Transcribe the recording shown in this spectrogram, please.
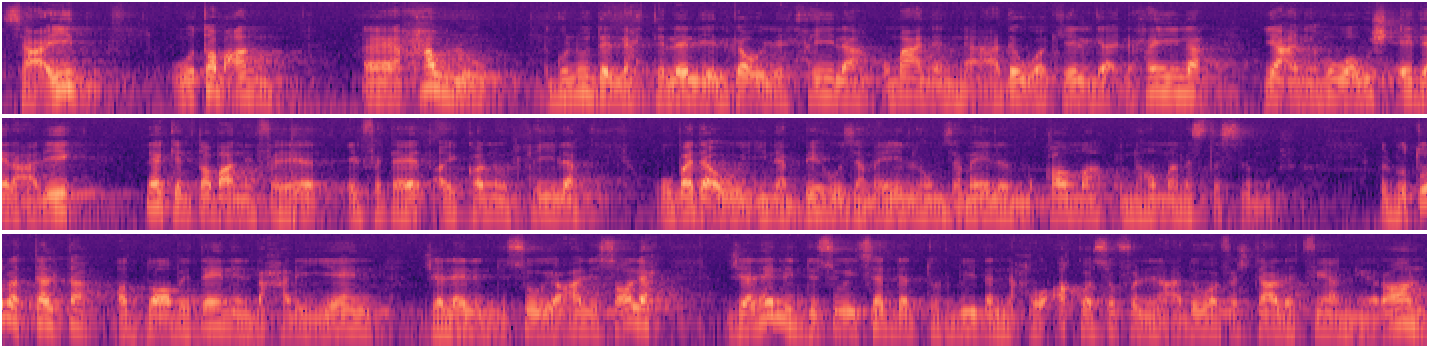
سعيد. وطبعا حاولوا جنود الاحتلال يلجأوا للحيلة ومعنى إن عدوك يلجأ لحيلة يعني هو وش قادر عليك. لكن طبعا الفتيات الفتيات أيقنوا الحيلة وبدأوا ينبهوا زمايلهم زمايل المقاومة إن هم ما استسلموش. البطولة الثالثة الضابطان البحريان جلال الدسوقي وعلي صالح. جلال الدسوقي سدد توربيدا نحو أقوى سفن العدو فاشتعلت فيها النيران.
